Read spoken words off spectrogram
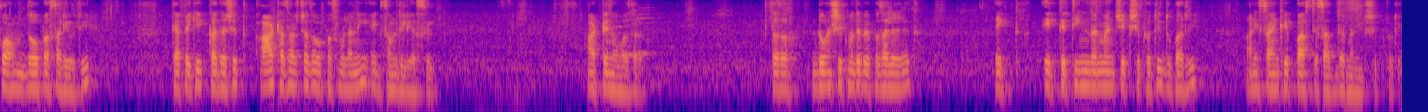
फॉर्म जवळपास आली होती. त्यापैकी कदाचित आठ हजारच्या जवळपास मुलांनी एक्झाम दिली असेल. आठ ते नऊ हजार. तर दोन शिफ्टमध्ये पेपर झालेले आहेत. एक एक ते तीन दरम्यानची एक शिफ्ट होती दुपारी आणि सायंकाळी पाच ते सात दरम्यानची शिफ्ट होती.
